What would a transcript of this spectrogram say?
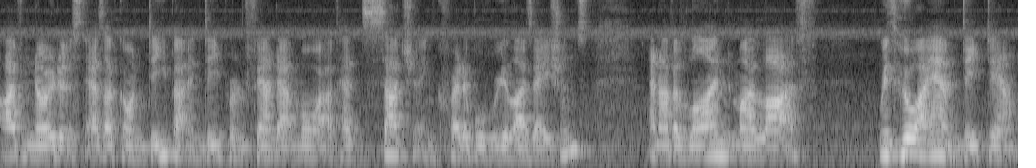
I've noticed as I've gone deeper and deeper and found out more I've had such incredible realizations and I've aligned my life with who I am deep down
